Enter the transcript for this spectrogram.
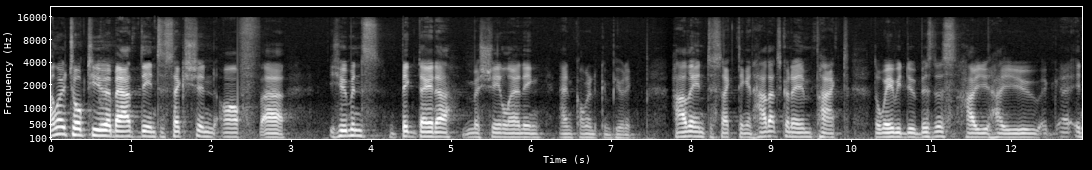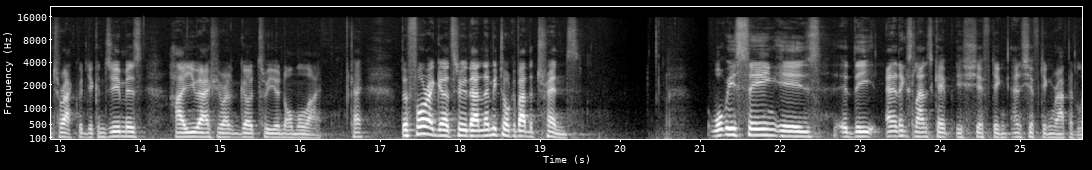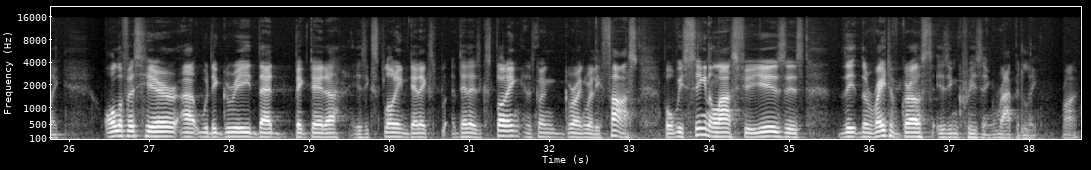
I'm going to talk to you about the intersection of uh, humans, big data, machine learning, and cognitive computing. How they're intersecting and how that's going to impact the way we do business, how you, how you uh, interact with your consumers, how you actually go through your normal life. Okay? Before I go through that, let me talk about the trends. What we're seeing is uh, the analytics landscape is shifting and shifting rapidly all of us here uh, would agree that big data is exploding, data, expl data is exploding, and it's going, growing really fast. But what we're seeing in the last few years is the, the rate of growth is increasing rapidly, right?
